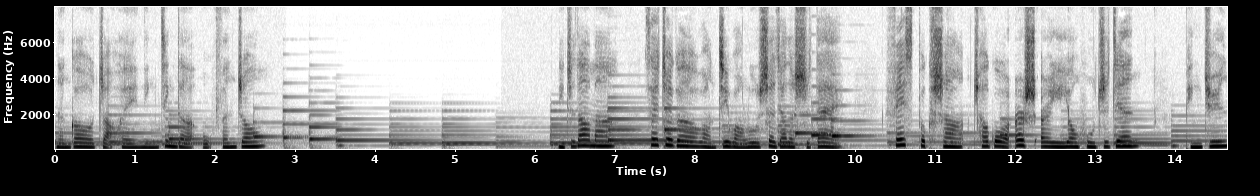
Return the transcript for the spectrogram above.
能够找回宁静的五分钟。你知道吗？在这个网际网络社交的时代，Facebook 上超过二十二亿用户之间，平均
